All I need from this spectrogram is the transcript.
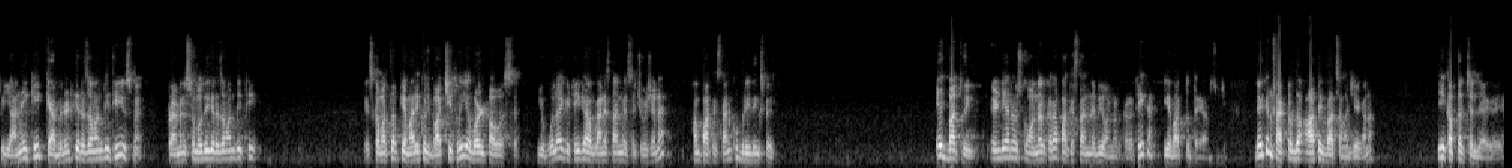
तो यानी कि कैबिनेट की रजामंदी थी इसमें प्राइम मिनिस्टर मोदी की रजामंदी थी। इसका मतलब कि हमारी कुछ बातचीत हुई है वर्ल्ड पावर्स से। जो बोला है कि ठीक है, अफ़गानिस्तान में सिचुएशन है, हम पाकिस्तान को ब्रीदिंग स्पेस एक बात हुई इंडिया ने उसको ऑनर करा, पाकिस्तान ने भी ऑनर करा, ठीक है? ये बात तो तैयार सोचिए लेकिन फैक्ट ऑफ़ द आप एक बात समझिएगा ना, ये कब तक चल जाएगा ये?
